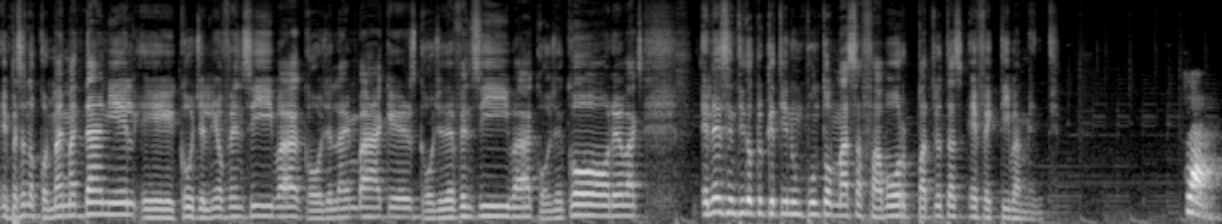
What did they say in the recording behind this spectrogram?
empezando con Mike McDaniel, eh, coach de línea ofensiva, coach de linebackers, coach de defensiva, coach de quarterbacks. En ese sentido creo que tiene un punto más a favor Patriotas efectivamente. Claro,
